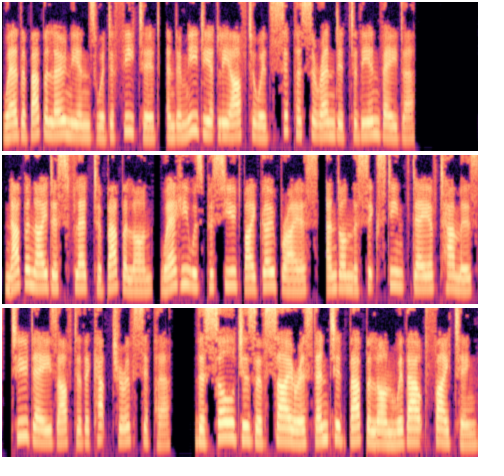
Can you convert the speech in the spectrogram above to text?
where the Babylonians were defeated, and immediately afterwards Sippar surrendered to the invader. Nabonidus fled to Babylon, where he was pursued by Gobryas, and on the sixteenth day of Tammuz, two days after the capture of Sippar, the soldiers of Cyrus entered Babylon without fighting.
